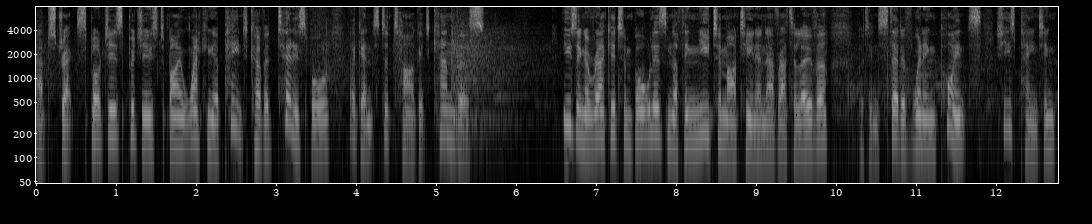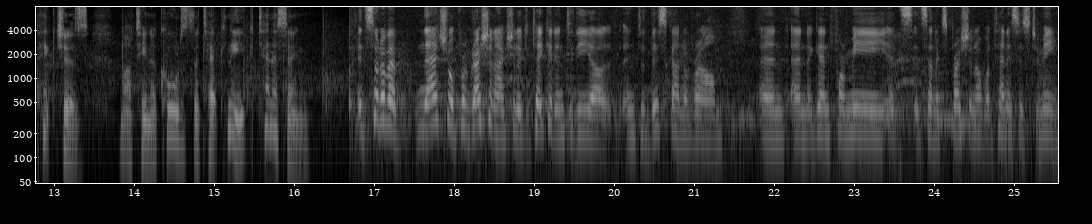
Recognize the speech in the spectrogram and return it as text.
Abstract splodges produced by whacking a paint-covered tennis ball against a target canvas. Using a racket and ball is nothing new to Martina Navratilova, but instead of winning points, she's painting pictures. Martina calls the technique tennising. It's sort of a natural progression, actually, to take it into the uh, into this kind of realm, and and again, for me, it's it's an expression of what tennis is to me.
